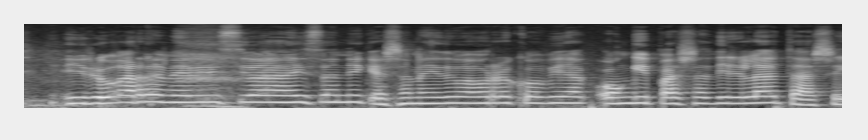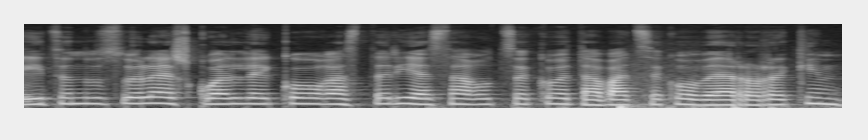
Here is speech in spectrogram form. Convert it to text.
Hirugarren edizioa izanik esan nahi du aurreko biak ongi pasa direla eta segitzen duzuela eskualdeko gazteria ezagutzeko eta batzeko behar horrekin.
